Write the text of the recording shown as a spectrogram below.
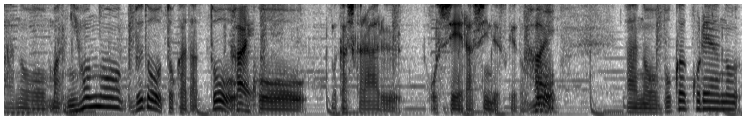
あの、まあ、日本の武道とかだと、はい、こう昔からある教えらしいんですけども、はい、あの僕はこれあの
